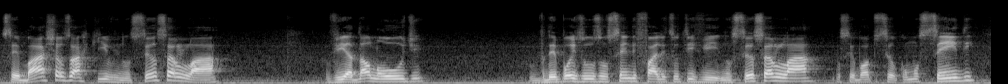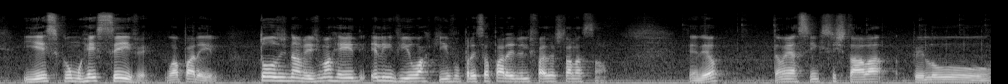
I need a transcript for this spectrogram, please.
Você baixa os arquivos no seu celular via download, depois usa o Send File to TV no seu celular, você bota o seu como Send e esse como Receiver, o aparelho. Todos na mesma rede, ele envia o arquivo para esse aparelho e ele faz a instalação. Entendeu? Então é assim que se instala pelo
